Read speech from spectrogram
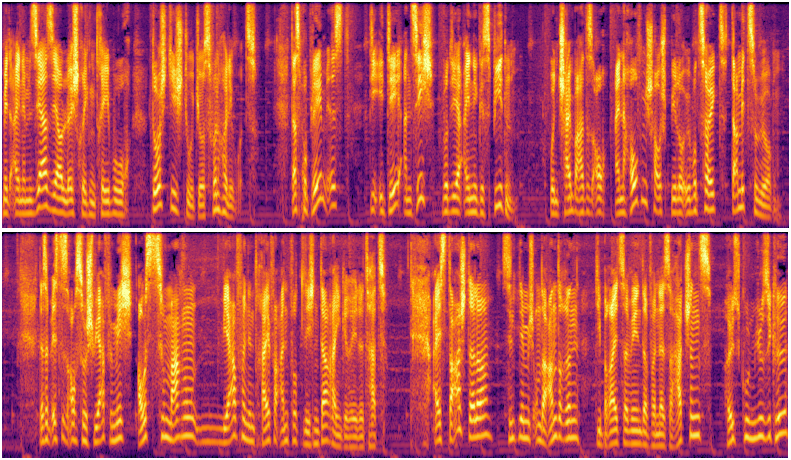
mit einem sehr, sehr löchrigen Drehbuch durch die Studios von Hollywood. Das Problem ist, die Idee an sich würde ja einiges bieten, und scheinbar hat es auch einen Haufen Schauspieler überzeugt, da mitzuwirken. Deshalb ist es auch so schwer für mich auszumachen, wer von den drei Verantwortlichen da reingeredet hat. Als Darsteller sind nämlich unter anderem die bereits erwähnte Vanessa Hutchins, High School Musical,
